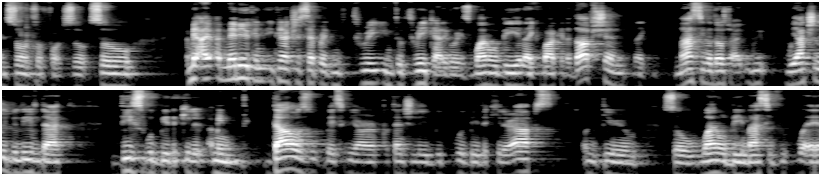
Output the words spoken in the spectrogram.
and so on and so forth. So, so I mean, I, maybe you can you can actually separate into three into three categories. One would be like market adoption, like massive adoption. We we actually believe that this would be the killer. I mean, DAOs basically are potentially would be the killer apps on Ethereum. So one would be massive a,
